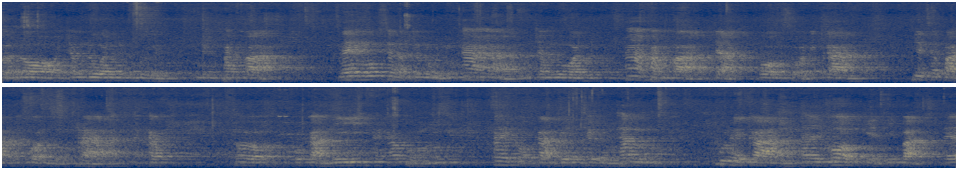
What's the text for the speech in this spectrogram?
ศนจำนวน 11,000 บาท และงบสนับสนุนค่าอาหารจำนวน 5,000 บาท จากกองสวัสดิการเทศบาลนครสงขลานะครับ ก็โอกาสนี้นะครับผมให้ขอการเรียนเชิญท่านผู้ในการได้มอบเกียรติบัตรและ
